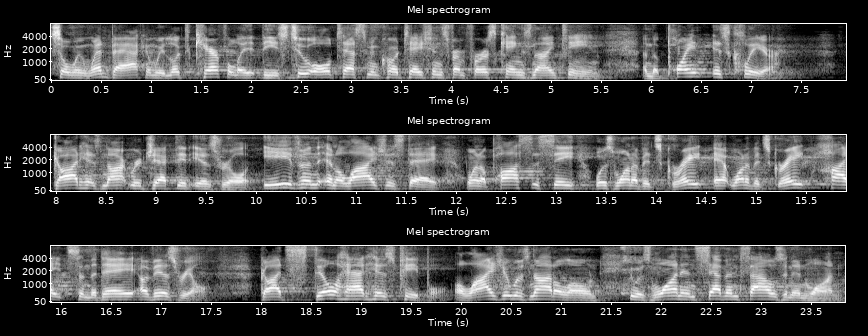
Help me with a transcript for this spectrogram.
So we went back and we looked carefully at these two Old Testament quotations from 1 Kings 19. And the point is clear. God has not rejected Israel, even in Elijah's day, when apostasy was one of its great, at one of its great heights in the day of Israel. God still had his people. Elijah was not alone. He was one in 7,001.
